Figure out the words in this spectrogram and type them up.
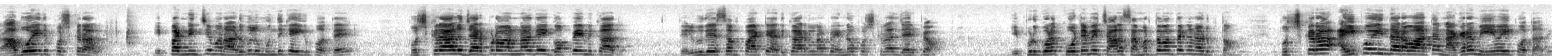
రాబోయేది పుష్కరాలు. ఇప్పటి నుంచి మన అడుగులు ముందుకెగిపోతే పుష్కరాలు జరపడం అన్నది గొప్ప ఏమి కాదు. తెలుగుదేశం పార్టీ అధికారంలో ఎన్నో పుష్కరాలు జరిపాం. ఇప్పుడు కూడా కూటమి చాలా సమర్థవంతంగా నడుపుతాం. పుష్కర అయిపోయిన తర్వాత నగరం ఏమైపోతుంది?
